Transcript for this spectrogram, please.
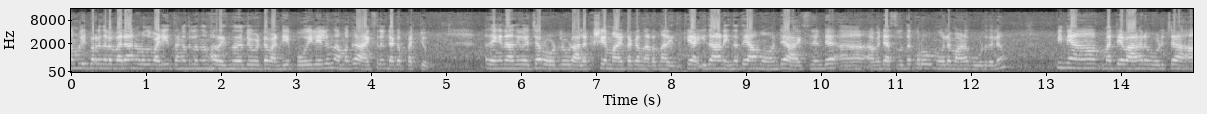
നമ്മൾ ഈ പറയുന്നത് വരാനുള്ളത് വഴി തങ്ങത്തിലെന്ന് പറയുന്നതിന്റെ കൂട്ട് വണ്ടിയെ പോയില്ലെങ്കിലും നമുക്ക് ആക്സിഡന്റ് ഒക്കെ പറ്റും. അതെങ്ങനെയാണെന്ന് ചോദിച്ചാൽ റോഡിലൂടെ അലക്ഷ്യമായിട്ടൊക്കെ നടന്നാൽ ഇതൊക്കെ ഇതാണ് ഇന്നത്തെ ആ മോന്റെ ആക്സിഡന്റ് അവന്റെ അശ്രദ്ധക്കുറവ് മൂലമാണ് കൂടുതലും. പിന്നെ ആ മറ്റേ വാഹനം ഓടിച്ച ആ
